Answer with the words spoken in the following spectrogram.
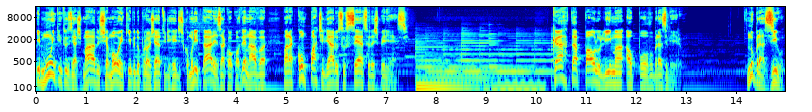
e, muito entusiasmado, chamou a equipe do projeto de redes comunitárias a qual coordenava para compartilhar o sucesso da experiência. Carta Paulo Lima ao povo brasileiro. No Brasil,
